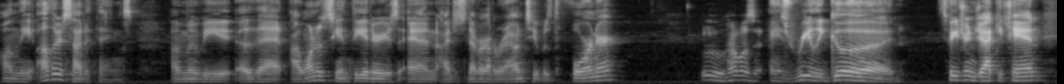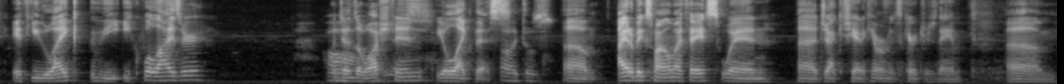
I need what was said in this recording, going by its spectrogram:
on the other side of things, a movie that I wanted to see in theaters and I just never got around to was The Foreigner. Ooh, how was it? It's really good. It's featuring Jackie Chan. If you like The Equalizer with Denzel Oh, Washington, yes. you'll like this. I like those. Um, I had a big smile on my face when uh, Jackie Chan, I can't remember his character's name, um,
